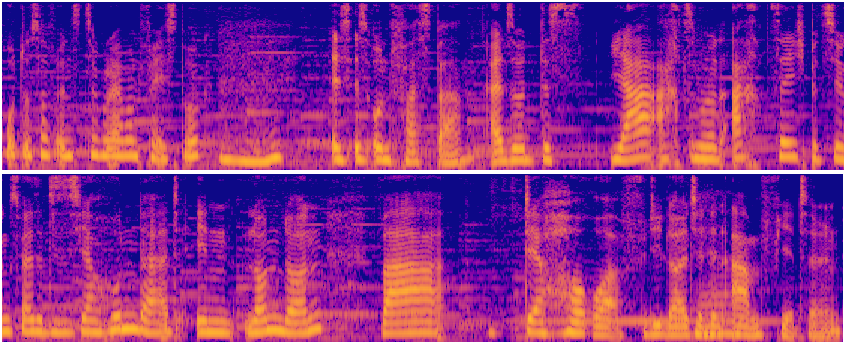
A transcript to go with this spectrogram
Fotos auf Instagram und Facebook. Mhm. Es ist unfassbar. Also das Jahr 1880 beziehungsweise dieses Jahrhundert in London war der Horror für die Leute ja. in den armen Vierteln.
